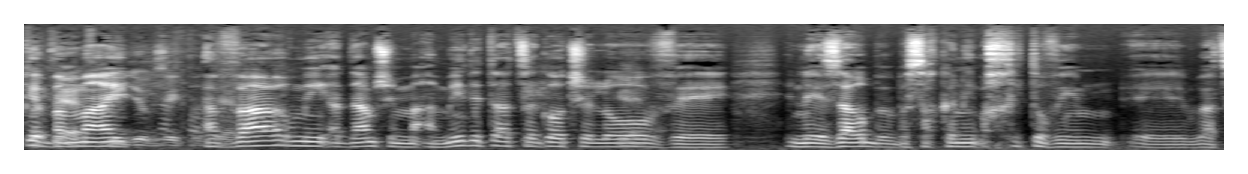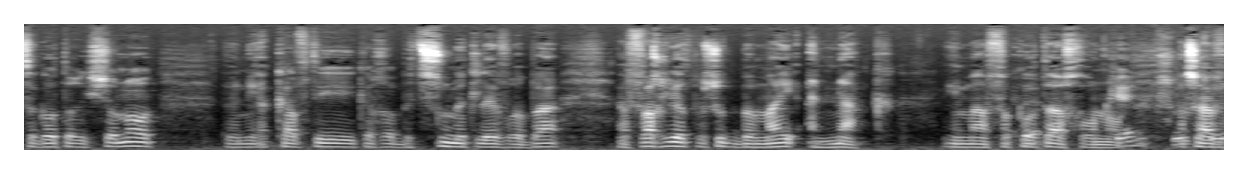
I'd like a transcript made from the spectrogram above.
כבמאי. עבר מאדם שמעמיד את ההצגות שלו כן. ונעזר בשחקנים הכי טובים אה, בהצגות הראשונות, ואני עקבתי ככה בתשומת לב רבה, הפך להיות פשוט במאי ענק עם ההפקות האחרונות. כן, פשוט, עכשיו, אה,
